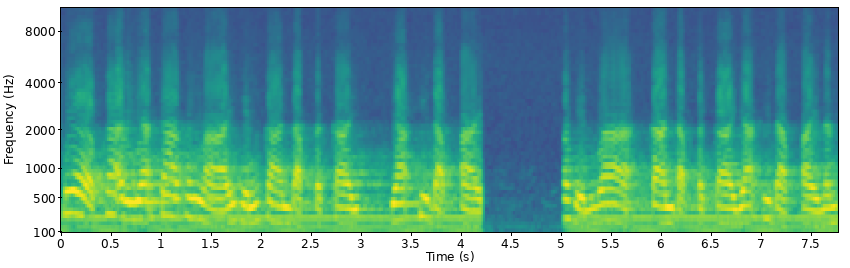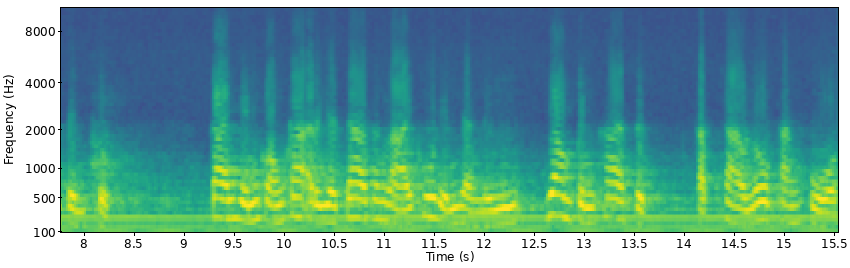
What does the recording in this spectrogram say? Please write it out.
เมื่อพระอริยะเจ้าทั้งหลายเห็นการดับสกกายะที่ดับไป ก็เห็นว่าการดับสกกายะที่ดับไปนั้นเป็นสุขการเห็นของพระอริยเจ้าทั้งหลายผู้เห็นอย่างนี้ ย่อมเป็นค่าศึกกับชาวโลกทั้งปวง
